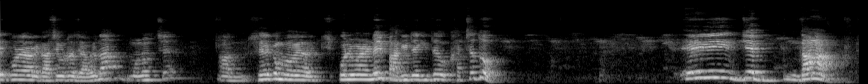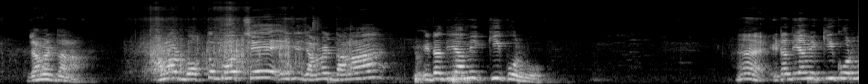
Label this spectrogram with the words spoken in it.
এরপরে আর গাছে ওঠা যাবে না মনে হচ্ছে। আর সেরকমভাবে আর পরিমাণে নেই, পাখি টাকিতেও খাচ্ছে তো। এই যে দানা, জামের দানা, আমার বক্তব্য হচ্ছে এই যে জামের দানা, এটা দিয়ে আমি কি করব? হ্যাঁ এটা দিয়ে আমি কি করব?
